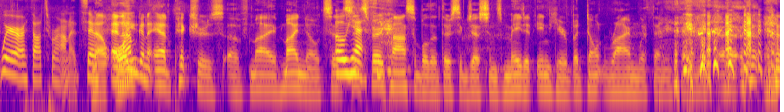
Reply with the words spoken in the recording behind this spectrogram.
where our thoughts were on it. So Now, And I'm you- going to add pictures of my my notes. It's, Oh, yes. it's very possible that their suggestions made it in here, but don't rhyme with anything. Uh,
